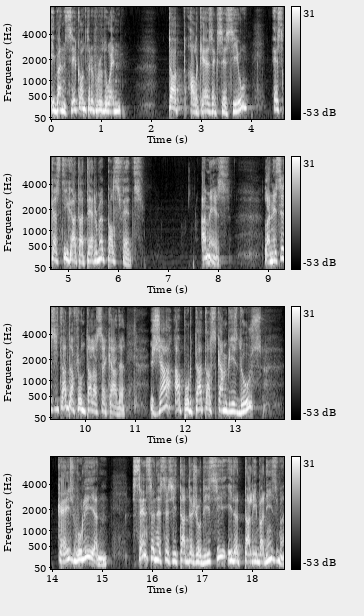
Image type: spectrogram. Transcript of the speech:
i van ser contraproduent. Tot el que és excessiu és castigat a terme pels fets. A més, la necessitat d'afrontar la secada ja ha portat els canvis d'ús que ells volien, sense necessitat de judici i de talibanisme.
